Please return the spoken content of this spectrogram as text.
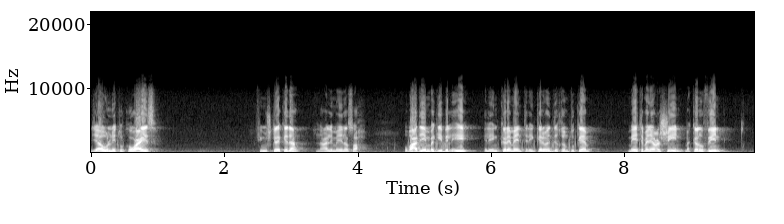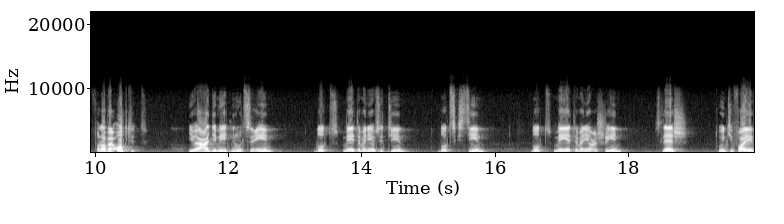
دي أول network هو عايزها. في مشكلة كده؟ نعلم هنا صح. وبعدين بجيب الايه؟ ال increment. ال increment قيمته كام؟ 128 مكانه فين؟ في رابع octet. يبقى عندي 192 dot 168 dot 16 dot 128 slash 25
